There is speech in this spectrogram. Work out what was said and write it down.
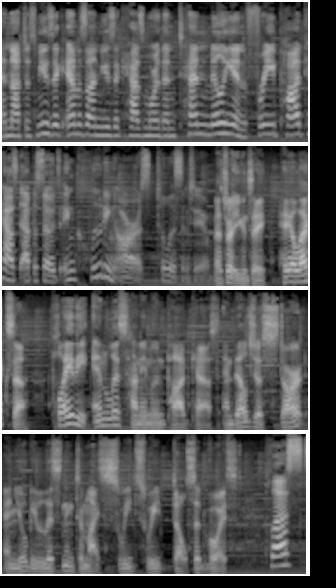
And not just music, Amazon Music has more than 10 million free podcast episodes, including ours, to listen to. That's right, you can say, Hey Alexa, play the Endless Honeymoon podcast, and they'll just start, and you'll be listening to my sweet, sweet, dulcet voice. Plus,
